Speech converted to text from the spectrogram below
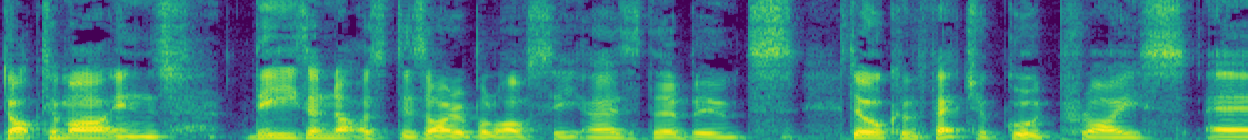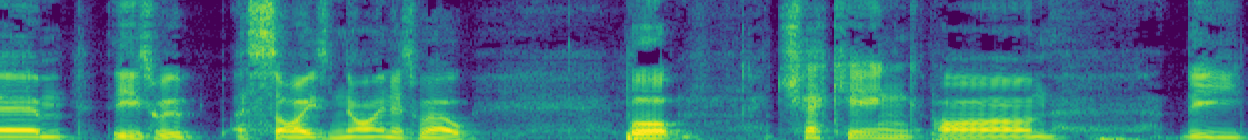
Dr. Martens, these are not as desirable, obviously, as the boots. Still can fetch a good price. Um, these were a size nine as well. But checking on the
